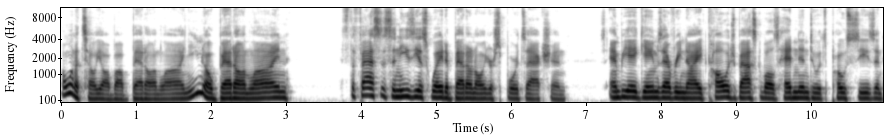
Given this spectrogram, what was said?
I want to tell y'all about Bet Online. You know Bet Online. It's the fastest and easiest way to bet on all your sports action. It's NBA games every night, college basketball is heading into its postseason,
